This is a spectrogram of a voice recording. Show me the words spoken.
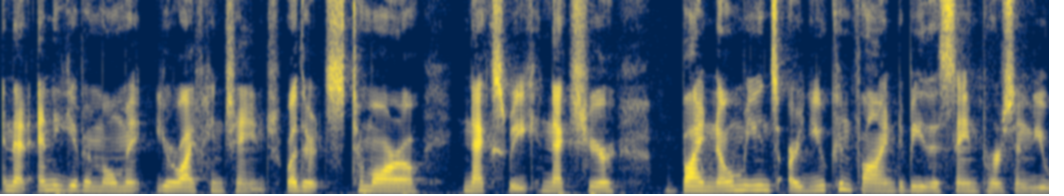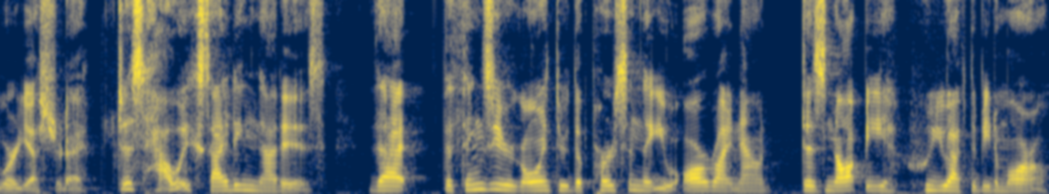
And at any given moment, your life can change, whether it's tomorrow, next week, next year. By no means are you confined to be the same person you were yesterday just how exciting that is that the things that you're going through, the person that you are right now, does not be who you have to be tomorrow.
